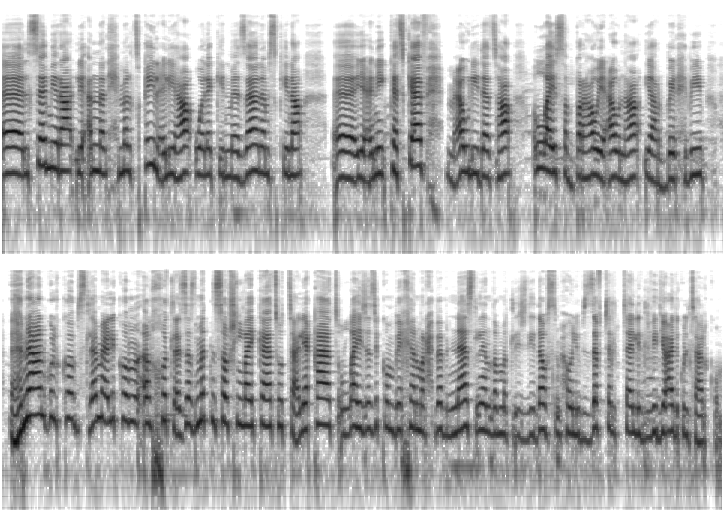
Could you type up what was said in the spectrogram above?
آه لسميرة لأن الحمل ثقيل عليها ولكن مازال مسكينة آه يعني كتكافح مع وليداتها. الله يصبرها ويعاونها. يا ربي الحبيب. هنا نقول لكم السلام عليكم الخوت العزاز ما تنساوش اللايكات والتعليقات والله يجازيكم بخير مرحبا بالناس اللي انضمت لي جديده وسمحوا لي بزاف حتى التالي الفيديو عاد قلتها لكم.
